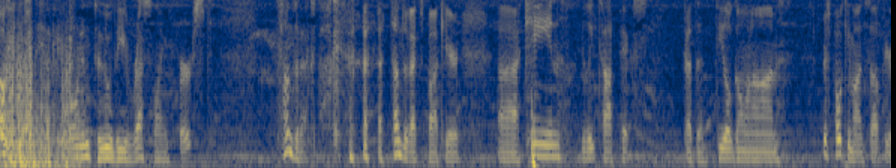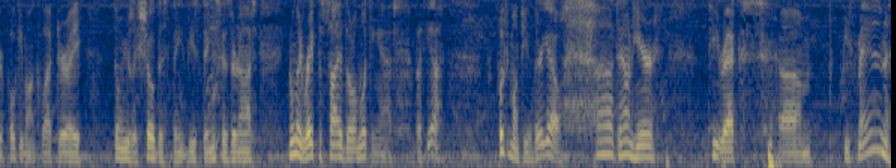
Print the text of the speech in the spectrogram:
Okay, that's what they have here. Going into the wrestling first. Tons of X-Pac. Tons of X-Pac here. Uh, Kane, Elite Top Picks. Got the deal going on. There's Pokemon stuff for your Pokemon collector. I don't usually show this thing, these things because they're not normally right beside what I'm looking at. But yeah, Pokemon Peel, there you go. Uh, down here, T-Rex, um, Beastman,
